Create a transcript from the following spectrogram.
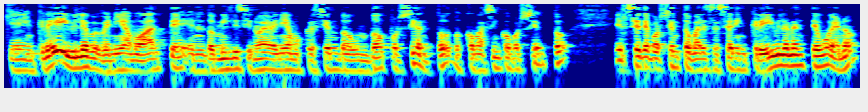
que, es increíble, pues veníamos antes, en el 2019 veníamos creciendo un 2%, 2,5%. El 7% parece ser increíblemente bueno.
